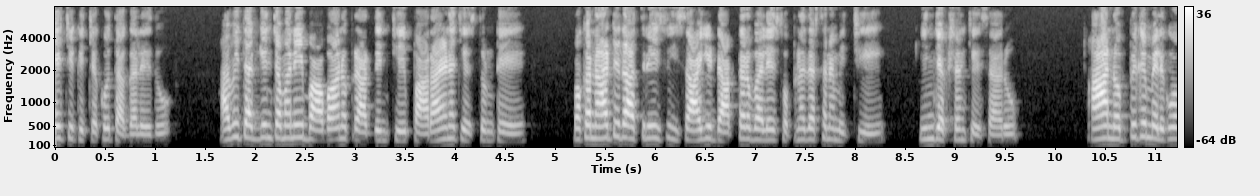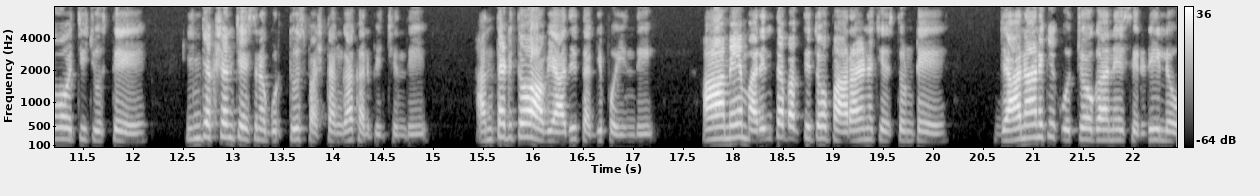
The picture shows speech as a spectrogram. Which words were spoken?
ఏ చికిత్సకు తగ్గలేదు. అవి తగ్గించమని బాబాను ప్రార్థించి పారాయణ చేస్తుంటే ఒకనాటి రాత్రి శ్రీ సాయి డాక్టర్ వలె స్వప్న దర్శనమిచ్చి ఇంజెక్షన్ చేశారు. ఆ నొప్పికి మెలకువ వచ్చి చూస్తే ఇంజెక్షన్ చేసిన గుర్తు స్పష్టంగా కనిపించింది. అంతటితో ఆ వ్యాధి తగ్గిపోయింది. ఆమె మరింత భక్తితో పారాయణ చేస్తుంటే ధ్యానానికి కూర్చోగానే సిరిడీలో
